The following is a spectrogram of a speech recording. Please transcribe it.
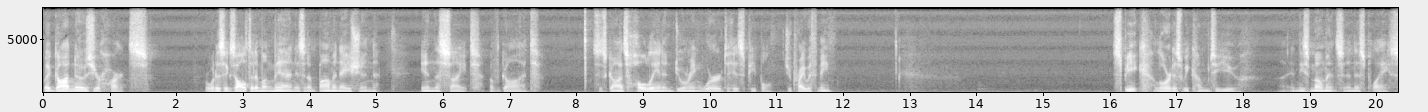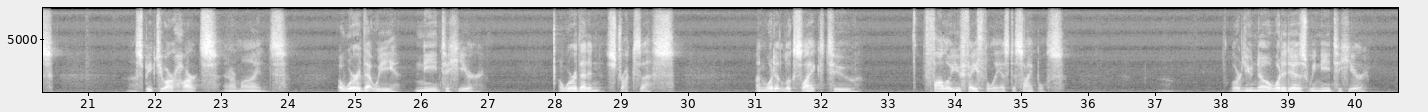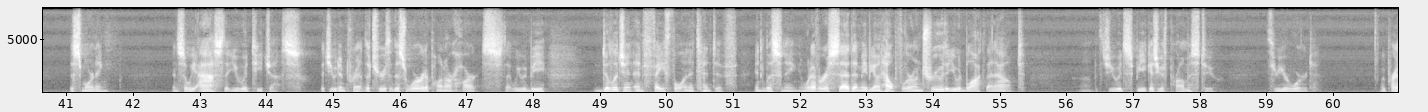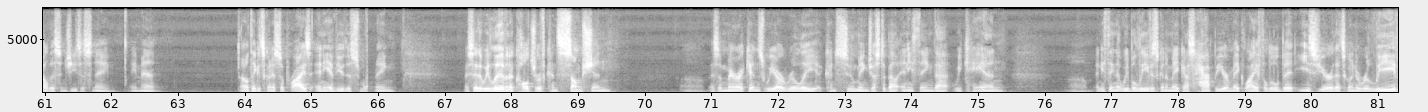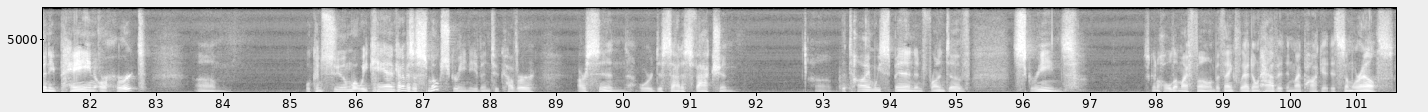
but God knows your hearts. For what is exalted among men is an abomination in the sight of God. This is God's holy and enduring word to his people. Would you pray with me? Speak, Lord, as we come to you uh, in these moments and in this place. Uh, speak to our hearts and our minds a word that we need to hear. A word that instructs us on what it looks like to follow you faithfully as disciples. Lord, you know what it is we need to hear this morning. And so we ask that you would teach us, that you would imprint the truth of this word upon our hearts, that we would be diligent and faithful and attentive in listening. And whatever is said that may be unhelpful or untrue, that you would block that out uh, but that you would speak as you have promised to through your word. We pray all this in Jesus' name. Amen. I don't think it's going to surprise any of you this morning. I say that we live in a culture of consumption. Uh, as Americans, we are really consuming just about anything that we can, um, anything that we believe is going to make us happy or make life a little bit easier, that's going to relieve any pain or hurt. Um, we'll consume what we can, kind of as a smokescreen, even to cover our sin or dissatisfaction. Uh, the time we spend in front of screens. I was going to hold up my phone, but thankfully I don't have it in my pocket. It's somewhere else.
